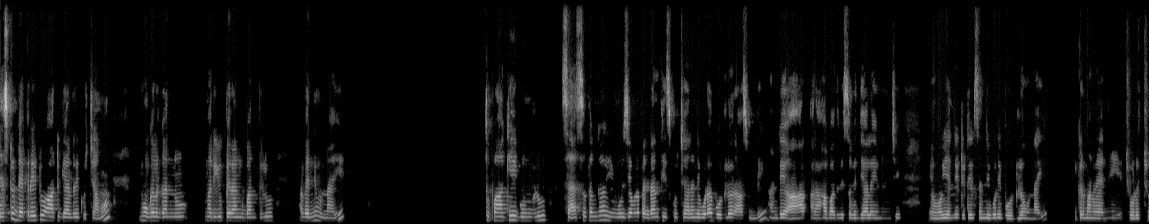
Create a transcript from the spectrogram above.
నెక్స్ట్ డెకరేటివ్ ఆర్ట్ గ్యాలరీకి వచ్చాము. మొఘల్ గన్ను మరియు పిరంగ్ బంతులు అవన్నీ ఉన్నాయి. తుపాకీ గుండ్లు శాశ్వతంగా ఈ మ్యూజియంలో పెట్టడానికి తీసుకొచ్చారని కూడా బోర్డులో రాసింది. అంటే అలహాబాద్ విశ్వవిద్యాలయం నుంచి ఇవన్నీ డీటెయిల్స్ అన్ని కూడా ఈ బోర్డులో ఉన్నాయి. ఇక్కడ మనం అన్ని చూడొచ్చు.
